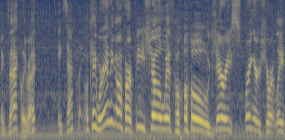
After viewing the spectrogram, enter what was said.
exactly right. Exactly. Okay, we're ending off our P show with oh Jerry Springer shortly.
